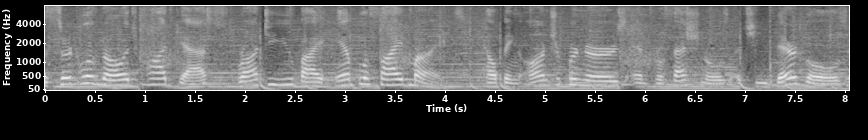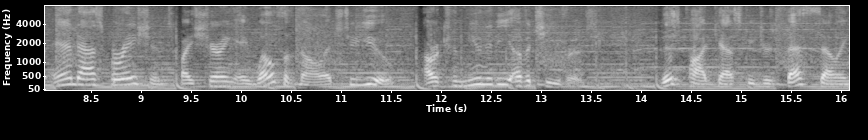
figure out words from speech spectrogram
The Circle of Knowledge podcast is brought to you by Amplified Minds, helping entrepreneurs and professionals achieve their goals and aspirations by sharing a wealth of knowledge to you, our community of achievers. This podcast features best selling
